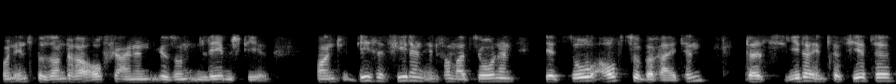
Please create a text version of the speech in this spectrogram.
und insbesondere auch für einen gesunden Lebensstil. Und diese vielen Informationen jetzt so aufzubereiten, dass jeder Interessierte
